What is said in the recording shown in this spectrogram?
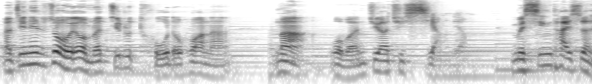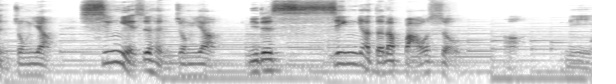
那今天作为我们的基督徒的话呢，那我们就要去想了，因为心态是很重要，心也是很重要。你的心要得到保守啊，你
